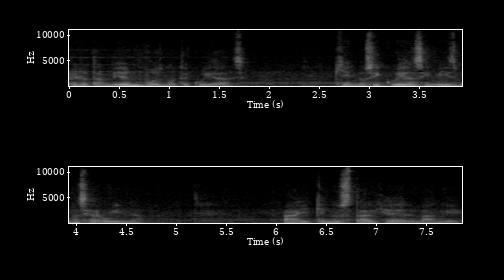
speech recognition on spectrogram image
pero también vos no te cuidas. Quien no se cuida a sí misma se arruina. Ay, qué nostalgia del mangue.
